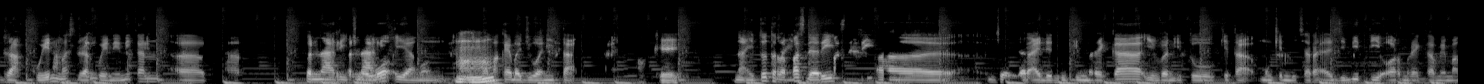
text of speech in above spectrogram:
drag queen. Mas drag queen ini kan uh, penari cowok yang memakai baju wanita okay. Nah itu terlepas dari uh, gender identity mereka, even itu kita mungkin bicara LGBT or mereka memang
